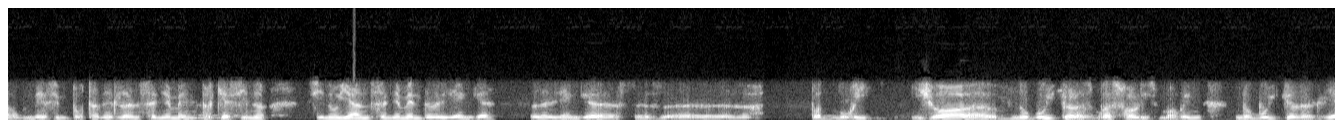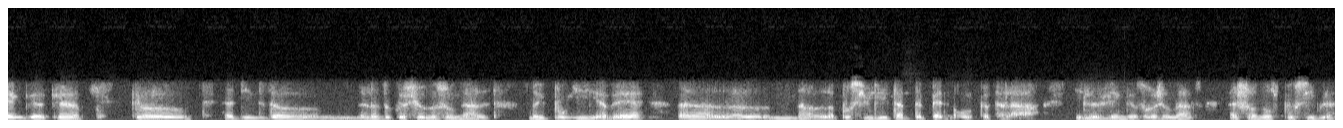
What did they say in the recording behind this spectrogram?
el més important és l'ensenyament, perquè si no, si no hi ha ensenyament de la llengua, la llengua es, es, eh, pot morir. I jo eh, no vull que les bressolis morin, no vull que la llengua, que, que a dins de, de l'educació nacional no hi pugui haver eh, la, la possibilitat d'aprendre el català i les llengües regionals. Això no és possible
